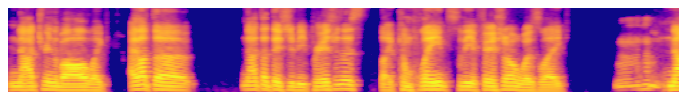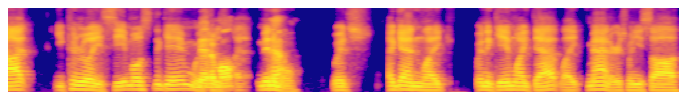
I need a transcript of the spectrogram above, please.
not turning the ball. Like I thought the not that they should be praised for this, like complaints to the official was like Mhm. not you couldn't really see most of the game. Which was, Minimal. uh, minimal. Which again, like in a game like that, like matters when you saw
